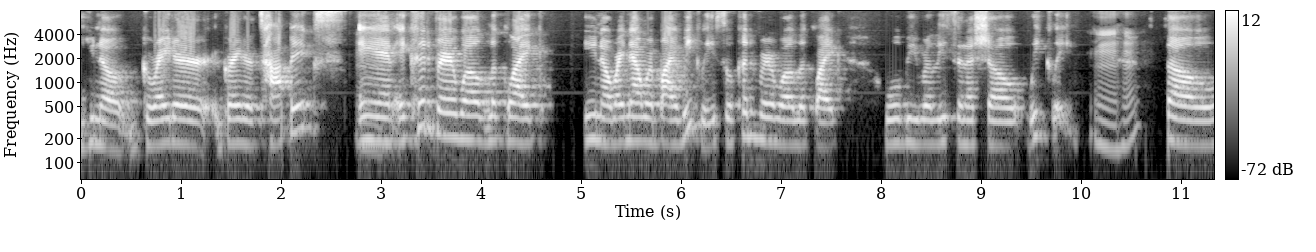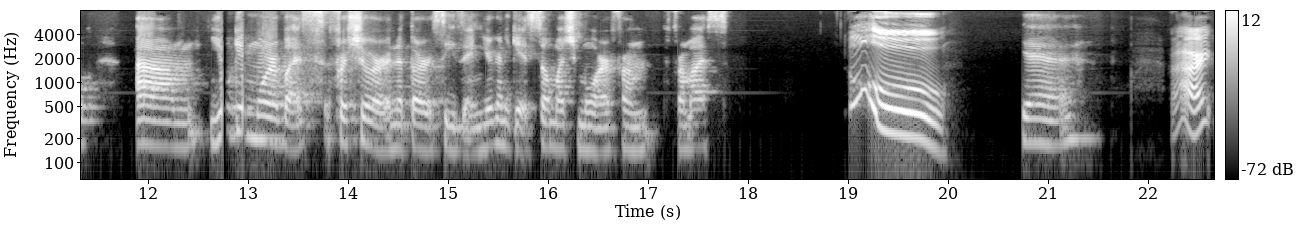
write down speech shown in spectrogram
you know greater greater topics, mm-hmm. and it could very well look like you know right now we're bi-weekly, so it could very well look like we'll be releasing a show weekly. Mm-hmm. So um, you'll get more of us for sure in the third season. You're going to get so much more from from us. Ooh. Yeah. All right.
